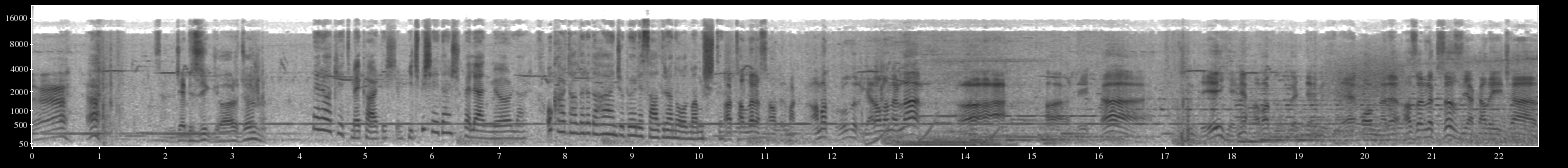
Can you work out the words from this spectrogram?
Eh, eh. Sence bizi gördü mü? Merak etme kardeşim. Hiçbir şeyden şüphelenmiyorlar. O kartallara daha önce böyle saldıran olmamıştır. Kartallara saldırmak mı? Ama kurulur, yaralanırlar. Aa, harika. Şimdi yeni hava kuvvetlerimizle onları hazırlıksız yakalayacağız.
